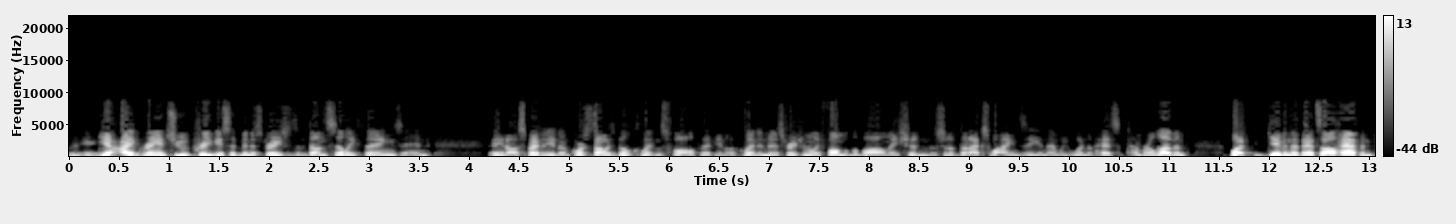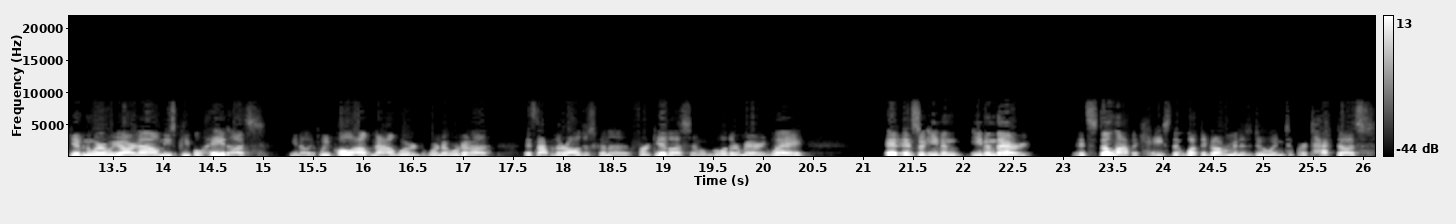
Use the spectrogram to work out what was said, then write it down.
yeah, I grant you previous administrations have done silly things and you know, especially, you know, of course, it's always Bill Clinton's fault that, you know, the Clinton administration really fumbled the ball and they shouldn't, should have done X, Y, and Z and then we wouldn't have had September 11th. But given that that's all happened, given where we are now and these people hate us, you know, if we pull out now, we're, we're, we're gonna, it's not that they're all just gonna forgive us and we'll go their merry way. And, and so even, even there, it's still not the case that what the government is doing to protect us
